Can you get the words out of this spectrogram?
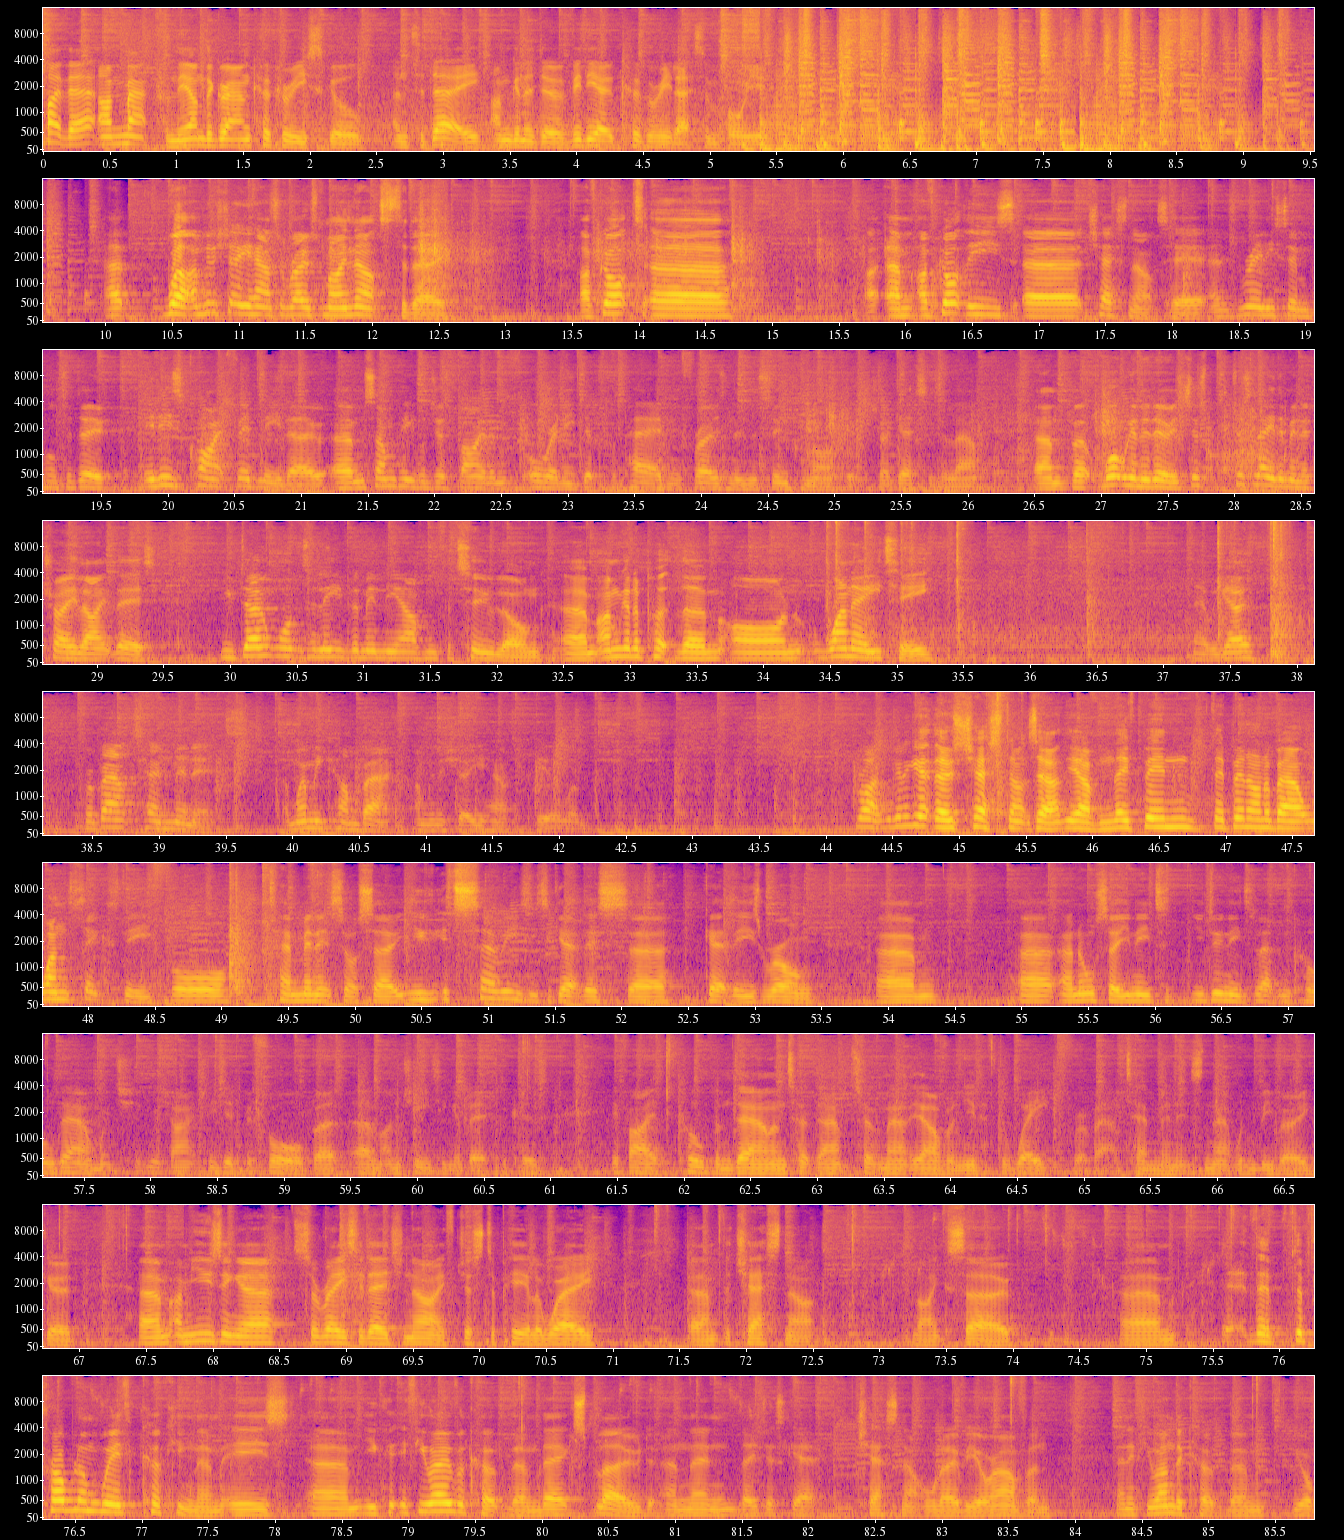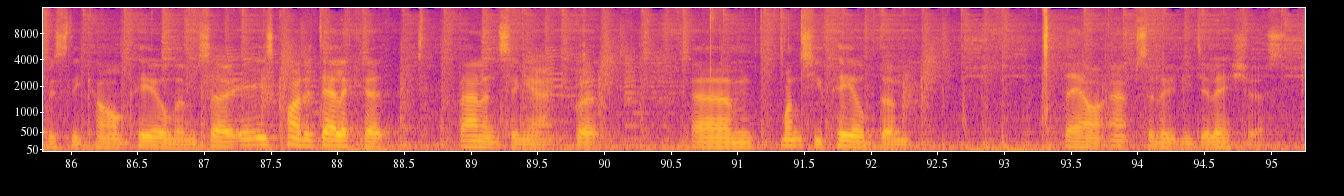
Hi there, I'm Matt from the Underground Cookery School and today I'm going to do a video cookery lesson for you. Uh, well, I'm going to show you how to roast my nuts today. I've got, uh, um, I've got these uh, chestnuts here and it's really simple to do. It is quite fiddly though. Um, some people just buy them already prepared and frozen in the supermarket, which I guess is allowed. Um, but what we're going to do is just, just lay them in a tray like this. You don't want to leave them in the oven for too long. Um, I'm going to put them on 180. There we go. For about 10 minutes. And when we come back, I'm going to show you how to peel them. Right, we're going to get those chestnuts out of the oven. They've been, they've been on about 160 for 10 minutes or so. You, it's so easy to get, this, uh, get these wrong. Um, uh, and also you need to you do need to let them cool down, which which I actually did before, but um, I'm cheating a bit because if I cooled them down and took them, took them out of the oven, you'd have to wait for about 10 minutes, and that wouldn't be very good. Um, I'm using a serrated edge knife just to peel away um, the chestnut, like so. Um, the, the problem with cooking them is um, you if you overcook them, they explode and then they just get chestnut all over your oven. And if you undercook them, you obviously can't peel them. So it is quite a delicate balancing act, but um, once you've peeled them, they are absolutely delicious.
